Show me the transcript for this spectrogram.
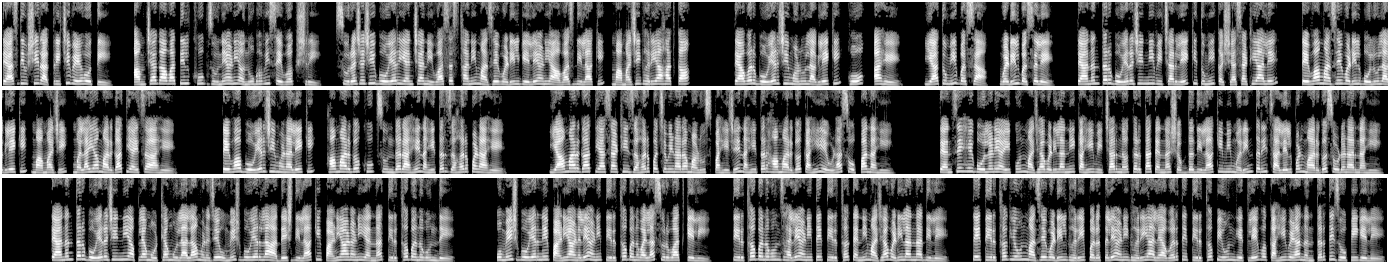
त्याच दिवशी रात्रीची वेळ होती. आमच्या गावातील खूप जुने आणि अनुभवी सेवक श्री. सूरजजी भोयर यांच्या निवासस्थानी माझे वडील गेले आणि आवाज दिला की मामाजी घरी आहात का? त्यावर बोयरजी म्हणू लागले की हो आहे. या तुम्ही बसा. वडील बसले. त्यानंतर बोयरजींनी विचारले की तुम्ही कशासाठी आले? तेव्हा माझे वडील बोलू लागले की मामाजी मला या मार्गात यायचं आहे. तेव्हा भोयरजी म्हणाले की हा मार्ग खूप सुंदर आहे नाहीतर जहर पण आहे. या मार्गात यासाठी जहर पचविणारा माणूस पाहिजे नाहीतर हा मार्ग काही एवढा सोपा नाही. त्यांचे हे बोलणे ऐकून माझ्या वडिलांनी काही विचार न करता त्यांना शब्द दिला की मी मरीन तरी चालेल पण मार्ग सोडणार नाही. त्यानंतर बोयरजींनी आपल्या मोठ्या मुलाला म्हणजे उमेश बोयरला आदेश दिला की पाणी आण आणि यांना तीर्थ बनवून दे. उमेश बोयरने पाणी आणले आणि तीर्थ बनवायला सुरुवात केली. तीर्थ बनवून झाले आणि ते तीर्थ त्यांनी माझ्या वडिलांना दिले. ते तीर्थ घेऊन माझे वडील घरी परतले आणि घरी आल्यावर ते तीर्थ पिऊन घेतले व काही वेळानंतर ते झोपी गेले.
